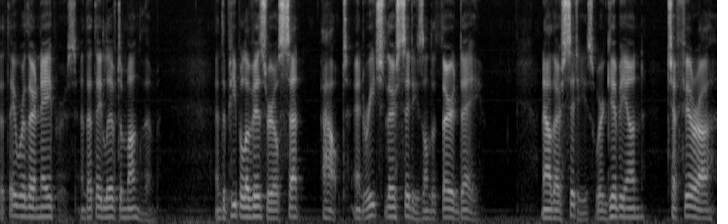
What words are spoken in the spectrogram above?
that they were their neighbors, and that they lived among them. And the people of Israel set out and reached their cities on the third day. Now their cities were Gibeon, Chephirah,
